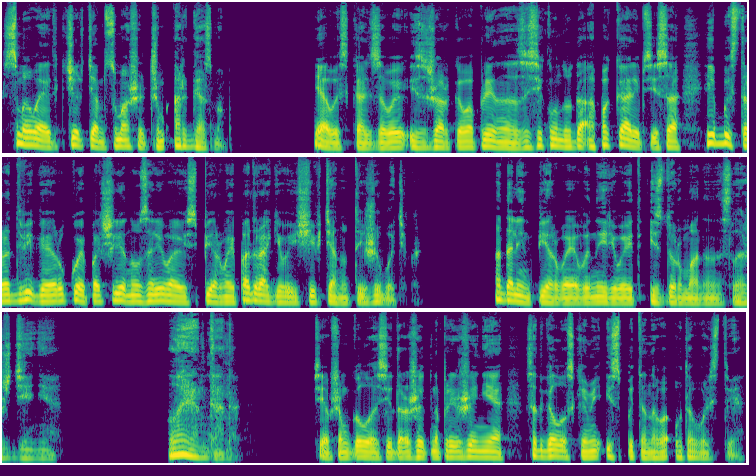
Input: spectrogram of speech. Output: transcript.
смывает к чертям сумасшедшим оргазмом. Я выскальзываю из жаркого плена за секунду до апокалипсиса и, быстро двигая рукой по члену, заливаюсь первой подрагивающий втянутый животик. Адалин первая выныривает из дурмана наслаждения. «Лэндон!» В севшем голосе дрожит напряжение с отголосками испытанного удовольствия.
